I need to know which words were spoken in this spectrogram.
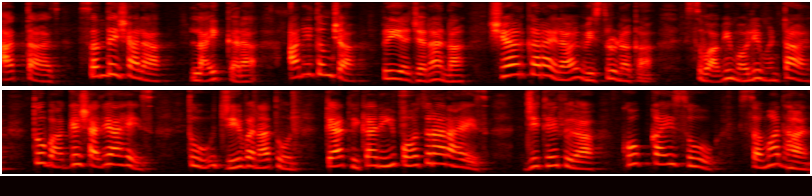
आत्ताच संदेशाला लाईक करा. आणि तुमच्या प्रियजनांना शेअर करायला विसरू नका. स्वामी मौली म्हणतात तू भाग्यशाली आहेस. तू जीवनातून त्या ठिकाणी पोहोचणार आहेस जिथे तुला खूप काही सुख समाधान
